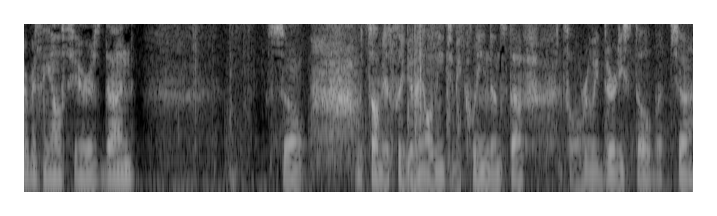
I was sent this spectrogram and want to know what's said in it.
everything else here is done. So it's obviously gonna all need to be cleaned and stuff. It's all really dirty still, but uh,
